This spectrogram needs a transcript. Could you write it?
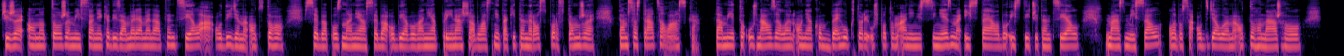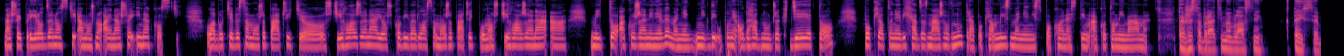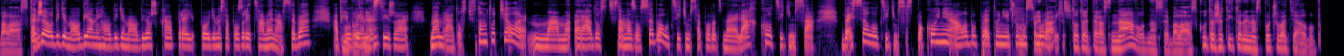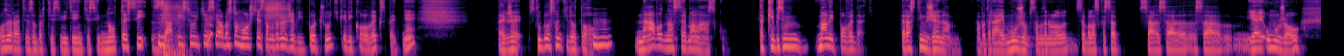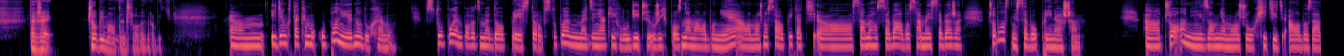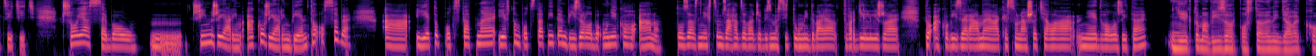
Čiže ono to, že my sa niekedy zameriame na ten cieľ a odídeme od toho seba poznania, seba objavovania, prináša vlastne taký ten rozpor v tom, že tam sa stráca láska tam je to už naozaj len o nejakom behu, ktorý už potom ani si nie sme isté alebo istý, či ten cieľ má zmysel, lebo sa oddelujeme od toho nášho, našej prírodzenosti a možno aj našej inakosti. Lebo tebe sa môže páčiť štihla žena, Joškovi vedľa sa môže páčiť plnoštihla žena a my to ako ženy nevieme nikdy úplne odhadnúť, že kde je to, pokiaľ to nevychádza z nášho vnútra, pokiaľ my sme není spokojné s tým, ako to my máme. Takže sa vrátime vlastne k tej seba láske. Takže odídeme od Janyho, odídeme od Joška, pre, pôjdeme sa pozrieť same na seba a Výborné. povieme si, že mám radosť v tomto tele, mám radosť sama so sebou, cítim sa povedzme ľahko, cítim sa veselo, cítim sa spokojne, alebo preto niečo musím Prepáč, urobiť. toto je teraz návod na seba lásku, takže tí, ktorí nás počúvate alebo pozeráte, zoberte si, vytiahnite si notesy, zapisujte si, alebo to môžete samozrejme že vypočuť kedykoľvek spätne. Takže vstúpil som ti do toho. Mm-hmm návod na seba lásku. Tak keby sme mali povedať teraz tým ženám, alebo teda aj mužom, samozrejme, lebo sebaláska sa, sa, sa, sa je aj u mužov. Takže čo by mal ten človek robiť? Um, idem k takému úplne jednoduchému. Vstupujem povedzme do priestoru, vstupujem medzi nejakých ľudí, či už ich poznám alebo nie, ale možno sa opýtať uh, samého seba alebo samej seba, že čo vlastne sebou prinášam čo oni zo mňa môžu chytiť alebo zacítiť. Čo ja sebou, mm, čím žiarím, ako žiarím, viem to o sebe. A je to podstatné, je v tom podstatný ten výzor, lebo u niekoho áno. To zase nechcem zahadzovať, že by sme si tu my dvaja tvrdili, že to, ako vyzeráme a aké sú naše tela, nie je dôležité niekto má výzor postavený ďaleko,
